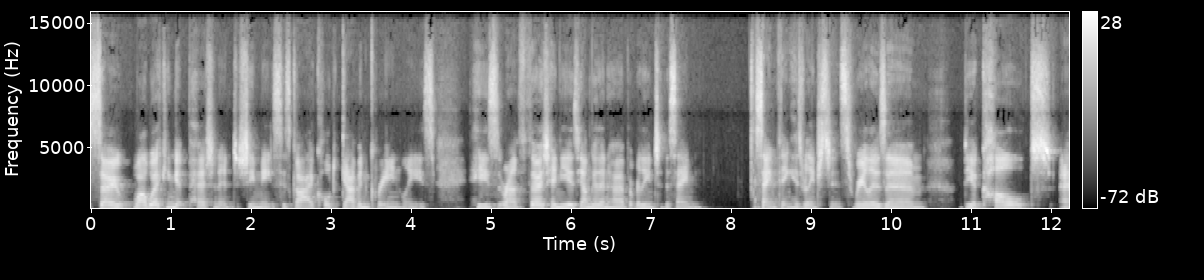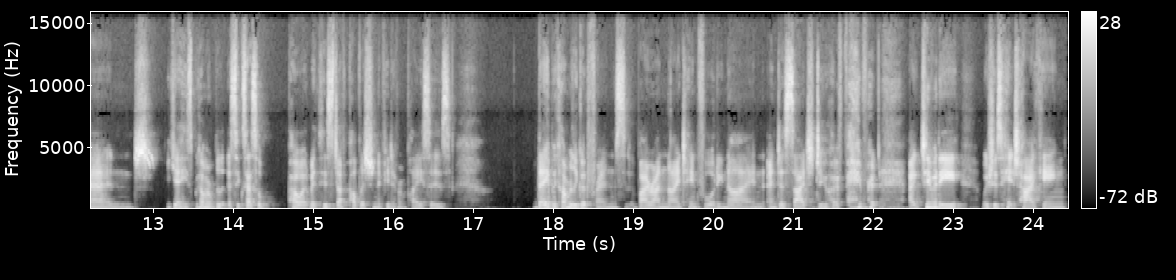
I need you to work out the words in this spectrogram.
So while working at Pertinent, she meets this guy called Gavin Greenlees. He's around 13 years younger than her, but really into the same same thing. He's really interested in surrealism, the occult, and yeah, he's become a, a successful poet with his stuff published in a few different places. They become really good friends by around 1949 and decide to do her favorite activity, which is hitchhiking.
